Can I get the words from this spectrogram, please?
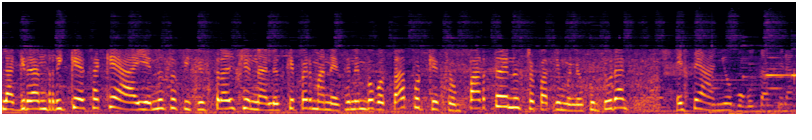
la gran riqueza que hay en los oficios tradicionales que permanecen en Bogotá porque son parte de nuestro patrimonio cultural. Este año Bogotá será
